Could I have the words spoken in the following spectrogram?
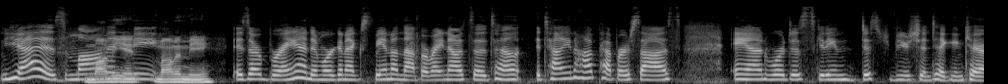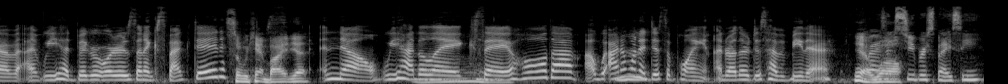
Yes, Mom mommy and and Me. mom and me. is our brand, and we're going to expand on that. But right now, it's the Ital- Italian hot pepper sauce, and we're just getting distribution taken care of. We had bigger orders than expected. So we can't buy it yet. No, we had to like say, Mm. hold up. I I don't want to disappoint. I'd rather just have it be there. Yeah, Is well, it super spicy?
